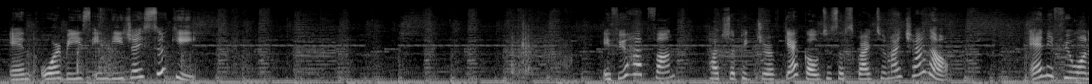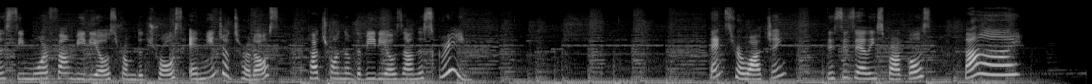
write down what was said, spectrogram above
And Orbeez in DJ Suki. If you had fun, touch the picture of Gekko to subscribe to my channel. And if you want to see more fun videos from the Trolls and Ninja Turtles, touch one of the videos on the screen. Thanks for watching. This is Ellie Sparkles. Bye!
